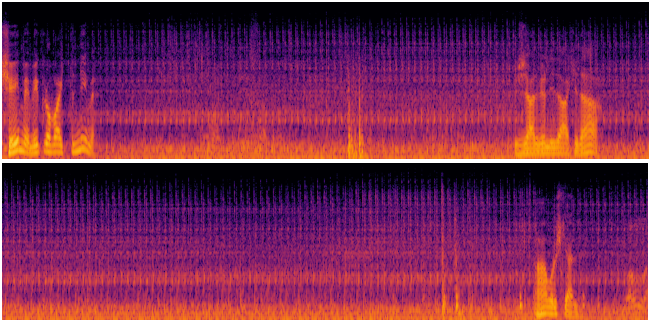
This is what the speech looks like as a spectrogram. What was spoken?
Şey mi? Microbyte'ın değil mi? Güzel bir lidaki daha. Aha vuruş geldi. Valla.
